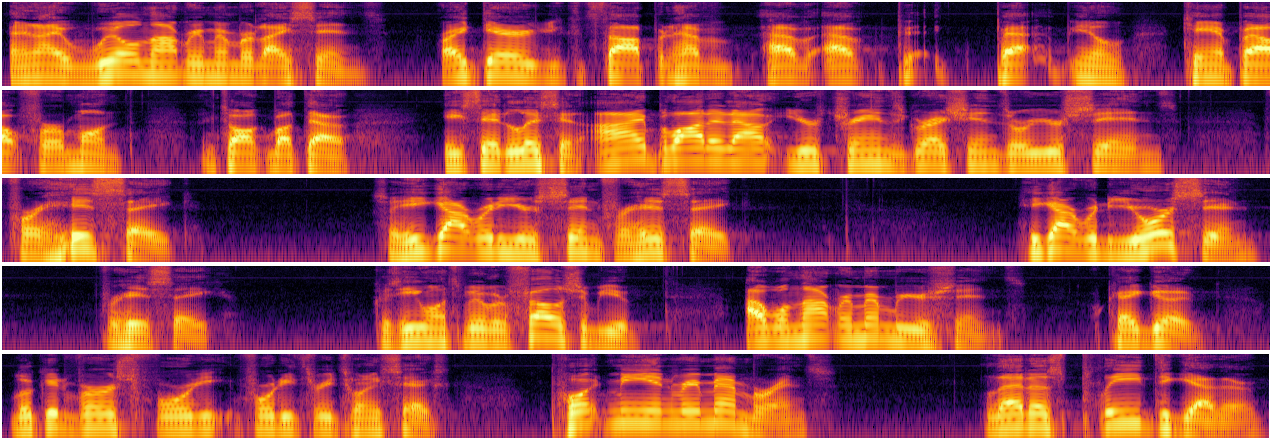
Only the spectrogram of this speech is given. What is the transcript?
and I will not remember thy sins. Right there, you could stop and have, have, have you know, camp out for a month and talk about that. He said, Listen, I blotted out your transgressions or your sins for his sake. So he got rid of your sin for his sake. He got rid of your sin for his sake because he wants to be able to fellowship you. I will not remember your sins. Okay, good. Look at verse 40, 43, 26. Put me in remembrance. Let us plead together.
